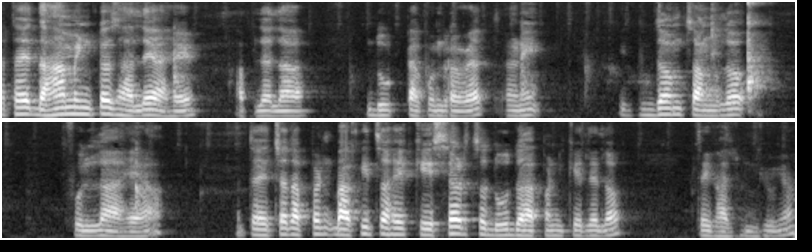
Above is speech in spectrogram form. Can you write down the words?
आता हे दहा मिनटं झाले आहे आपल्याला दूध टाकून रव्यात आणि एकदम चांगलं फुललं आहे हा. आता याच्यात आपण बाकीचं हे केसरचं दूध आपण केलेलं ते घालून घेऊया.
